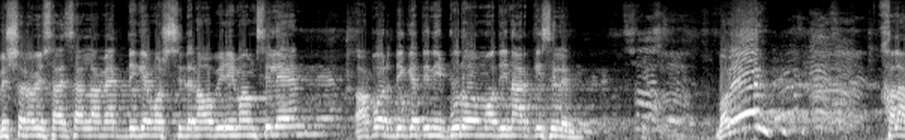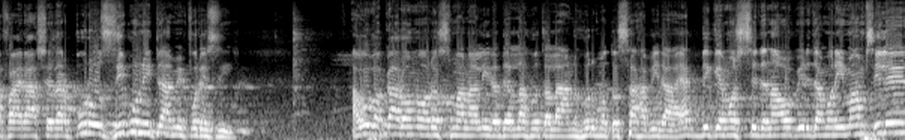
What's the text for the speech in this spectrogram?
বিশ্বনবী একদিকে মসজিদে নবীর ইমাম ছিলেন অপর দিকে তিনি পুরো মদিনার কি ছিলেন? বলেন! খলাফায় রাশেদার পুরো জীবনীটা আমি পড়েছি। আবু আলী একদিকে মসজিদে যেমন ইমাম ছিলেন,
